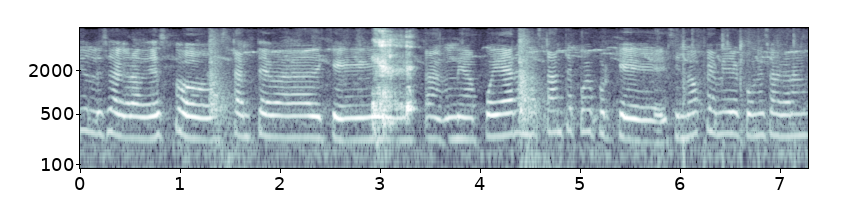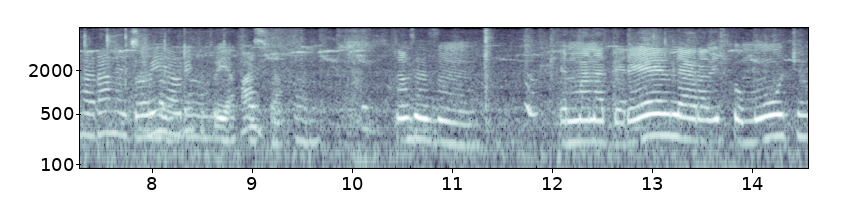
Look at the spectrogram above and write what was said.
yo les agradezco bastante, va, de que ah, me apoyaran bastante, pues, porque si no, que mire con esa gran jarana y todavía ahorita todavía falta. Entonces, mm, hermana Teresa, le agradezco mucho,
